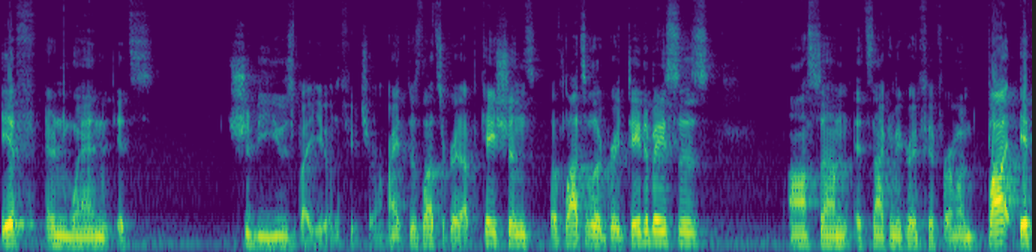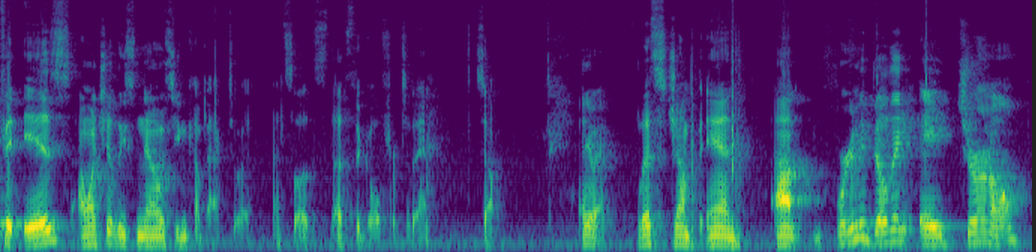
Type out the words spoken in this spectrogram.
if and when it's should be used by you in the future. Right? There's lots of great applications. There's lots of other great databases. Awesome. It's not going to be a great fit for everyone, but if it is, I want you to at least know so you can come back to it. That's that's, that's the goal for today. So, anyway, let's jump in. Um, we're going to be building a journal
